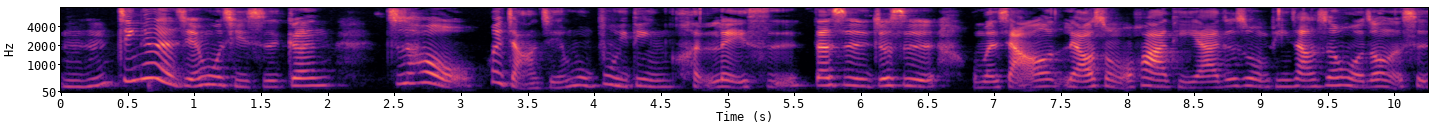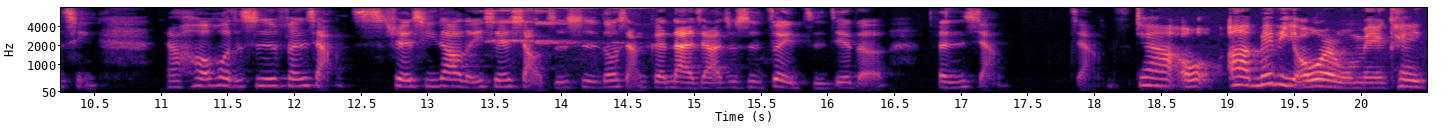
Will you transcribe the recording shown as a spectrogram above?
嗯哼，今天的节目其实跟。之后会讲的节目不一定很类似，但是就是我们想要聊什么话题啊，就是我们平常生活中的事情，然后或者是分享学习到的一些小知识，都想跟大家就是最直接的分享，这样子。对啊，偶啊，maybe 偶尔我们也可以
